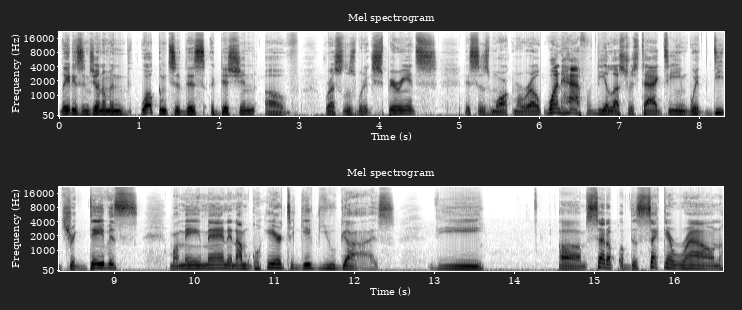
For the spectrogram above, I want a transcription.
Ladies and gentlemen, welcome to this edition of Wrestlers with Experience. This is Mark Morel, one half of the illustrious tag team with Deitrich Davis, my main man, and I'm here to give you guys the um, setup of the second round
